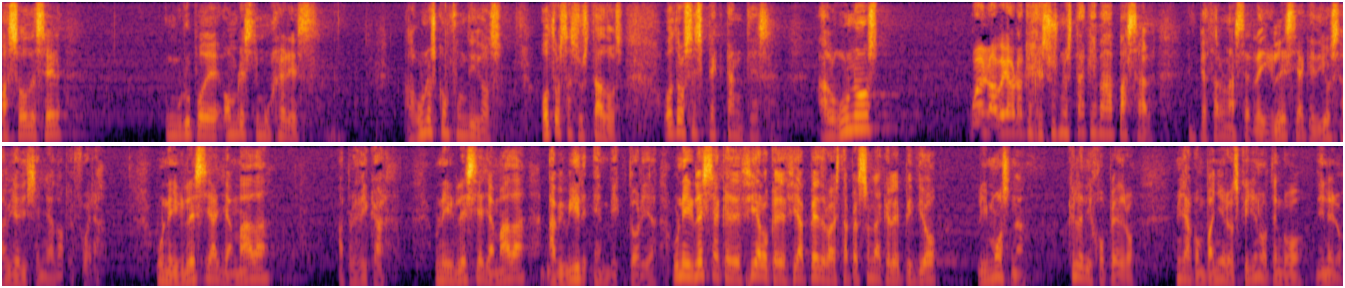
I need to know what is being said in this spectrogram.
pasó de ser un grupo de hombres y mujeres, algunos confundidos, otros asustados, otros expectantes, algunos, bueno, a ver ahora que Jesús no está, ¿qué va a pasar? Empezaron a ser la iglesia que Dios había diseñado que fuera. Una iglesia llamada a predicar, una iglesia llamada a vivir en victoria, una iglesia que decía lo que decía Pedro a esta persona que le pidió limosna. ¿Qué le dijo Pedro? Mira, compañero, es que yo no tengo dinero,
